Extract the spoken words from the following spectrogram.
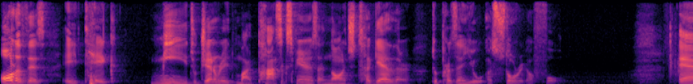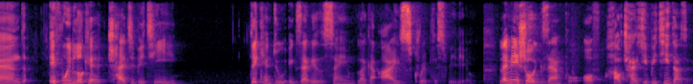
All of this, it take me to generate my past experience and knowledge together to present you a story of full. And if we look at ChatGPT, they can do exactly the same like I script this video. Let me show example of how ChatGPT does it.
